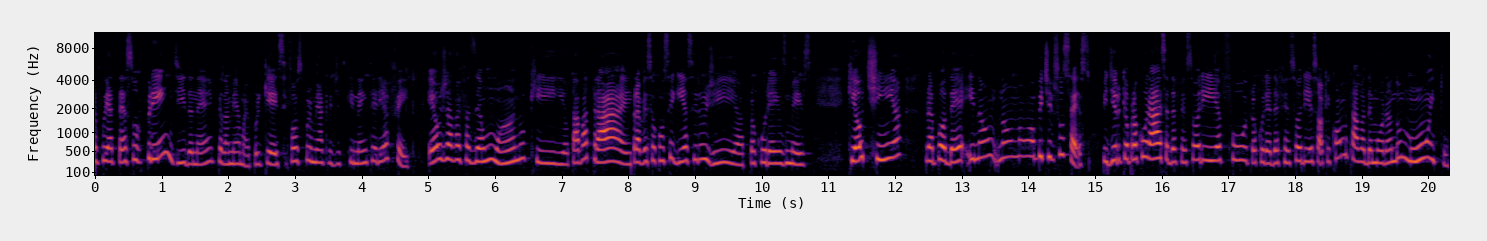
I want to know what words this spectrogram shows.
Eu fui até surpreendida, né, pela minha mãe, porque se fosse por mim, acredito que nem teria feito. Eu já vai fazer um ano que eu estava atrás para ver se eu conseguia a cirurgia, procurei os meios que eu tinha para poder e não, não, não obtive sucesso. Pediram que eu procurasse a defensoria, fui, procurei a defensoria, só que como estava demorando muito,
